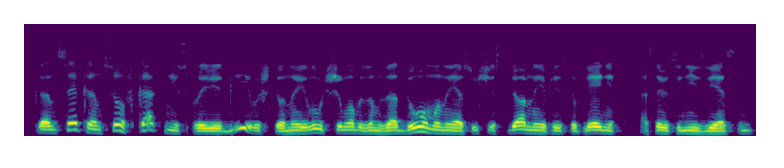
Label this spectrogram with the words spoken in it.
В конце концов, как несправедливо, что наилучшим образом задуманные и осуществленные преступления остаются неизвестными.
